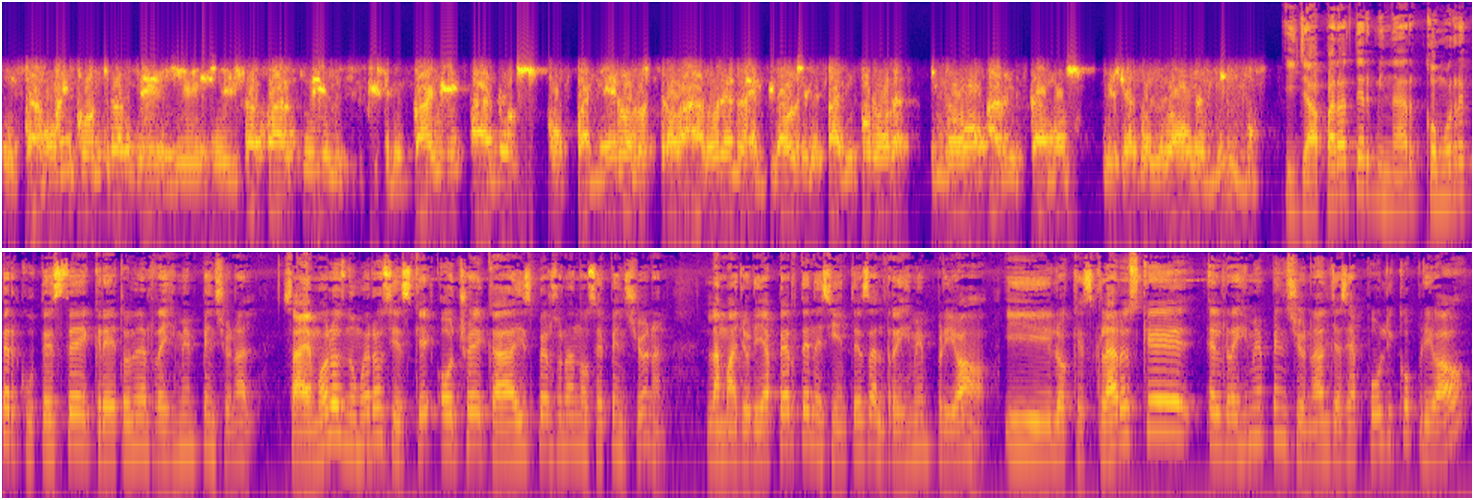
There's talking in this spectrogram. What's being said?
estamos en contra de, esa parte de que se le pague a los compañeros, a los trabajadores, a los empleados se les pague por hora y no aceptamos que sea por debajo del mínimo. Y ya para terminar, ¿cómo repercute este decreto en el régimen pensional? Sabemos los números y es que 8 de cada 10 personas no se pensionan la mayoría pertenecientes al régimen privado. Y lo que es claro es que el régimen pensional, ya sea público o privado,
